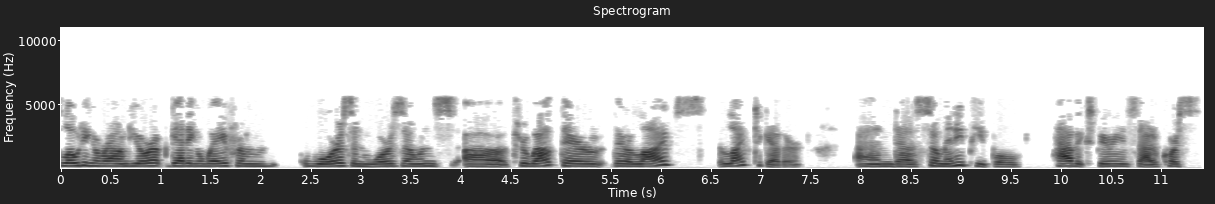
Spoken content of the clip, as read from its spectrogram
floating around Europe, getting away from wars and war zones, uh, throughout their, their lives, life together. And, uh, so many people have experienced that. Of course,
